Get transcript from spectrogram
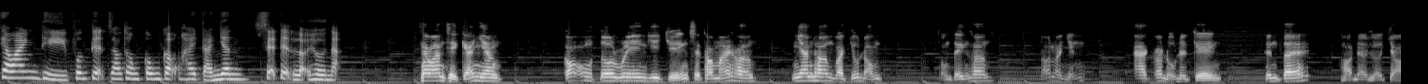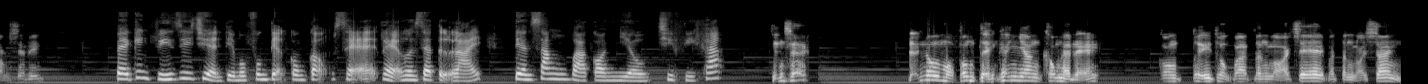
Theo anh thì phương tiện giao thông công cộng hay cá nhân sẽ tiện lợi hơn ạ? Theo anh thì cá nhân, có ô tô riêng di chuyển sẽ thoải mái hơn, nhanh hơn và chủ động thuận tiện hơn. Đó là những ai có đủ điều kiện, kinh tế, họ đều lựa chọn xe riêng. Về kinh phí di chuyển thì một phương tiện công cộng sẽ rẻ hơn xe tự lái, tiền xăng và còn nhiều chi phí khác. Chính xác. Để nuôi một phương tiện cá nhân không hề rẻ, còn tùy thuộc vào từng loại xe và từng loại xăng.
